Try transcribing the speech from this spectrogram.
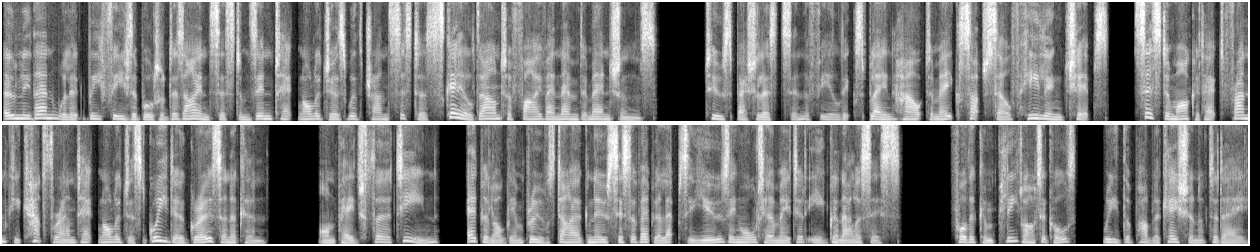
Only then will it be feasible to design systems in technologies with transistors scaled down to 5 nm dimensions. Two specialists in the field explain how to make such self-healing chips, system architect Francky Catthoor and technologist Guido Groeseneken. On page 13, Epilog improves diagnosis of epilepsy using automated EEG analysis. For the complete articles, read the publication of today.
